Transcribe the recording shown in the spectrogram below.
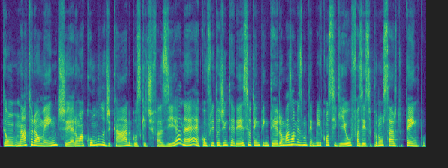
Então, naturalmente, era um acúmulo de cargos que te fazia, né, conflito de interesse o tempo inteiro, mas ao mesmo tempo ele conseguiu fazer isso por um certo tempo.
